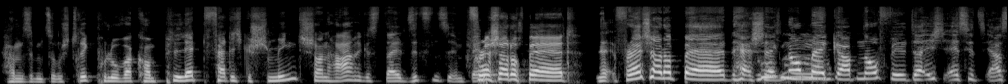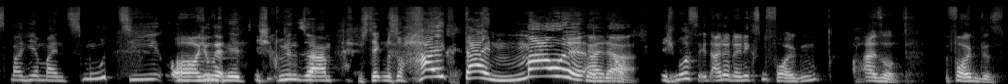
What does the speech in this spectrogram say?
haben sie mit so einem Strickpullover komplett fertig geschminkt, schon Haare gestylt, sitzen sie im Bett. Fresh out of bed. Ne, fresh out of bed. Hashtag mhm. no Make-up, no Filter. Ich esse jetzt erstmal hier meinen Smoothie oh, Junge, mit ich, Grünsamen. Ich denke mir so, halt dein Maul, genau. Alter. Ich muss in einer der nächsten Folgen, oh. also folgendes.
